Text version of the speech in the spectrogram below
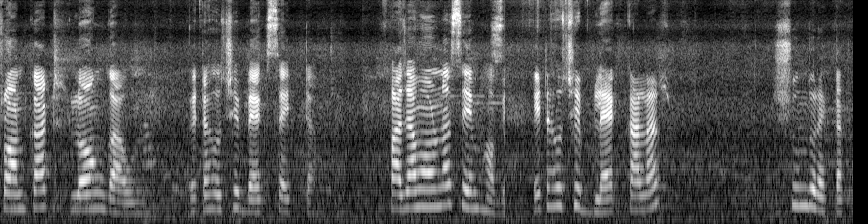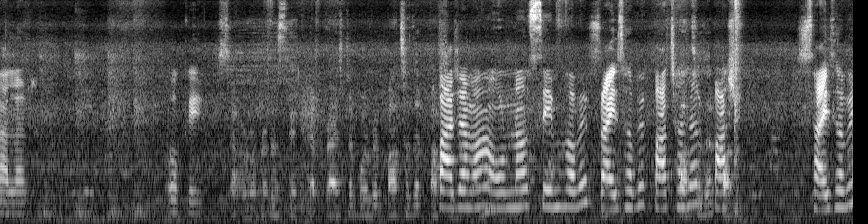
ফ্রন্ট কাট লং গাউন এটা হচ্ছে ব্যাক সাইডটা পাজামা ওড়না সেম হবে। এটা হচ্ছে ব্ল্যাক কালার সুন্দর একটা কালার ওকে। ওড়নাটা প্রাইসটা পড়বে পাজামা। ওড়নাও সেম হবে প্রাইস হবে পাঁচ হাজার পাঁচ 5,500 সাইজ হবে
